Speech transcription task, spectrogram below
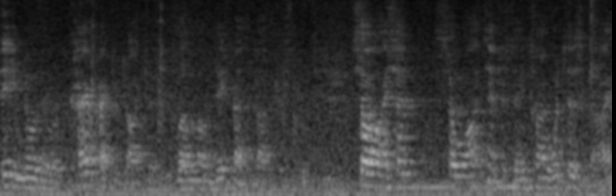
didn't even know there were chiropractic doctors, let alone naturopathic doctors. So I said, so well, that's interesting. So I went to this guy,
